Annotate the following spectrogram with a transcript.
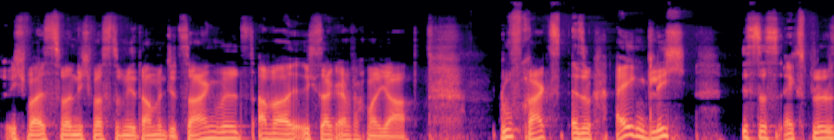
Ich weiß zwar nicht, was du mir damit jetzt sagen willst, aber ich sag einfach mal ja. Du fragst, also eigentlich ist das Expli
